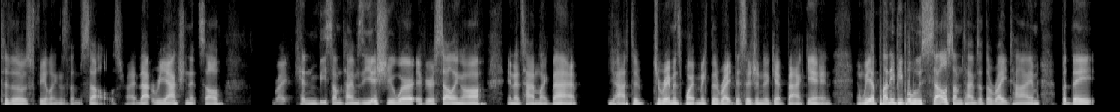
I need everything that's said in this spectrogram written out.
to those feelings themselves, right? That reaction itself, right, can be sometimes the issue. Where if you're selling off in a time like that, you have to, to Raymond's point, make the right decision to get back in. And we have plenty of people who sell sometimes at the right time, but they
